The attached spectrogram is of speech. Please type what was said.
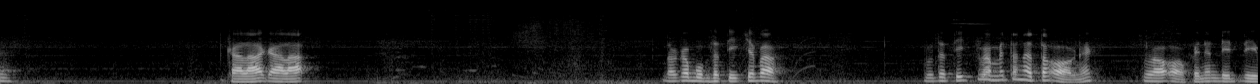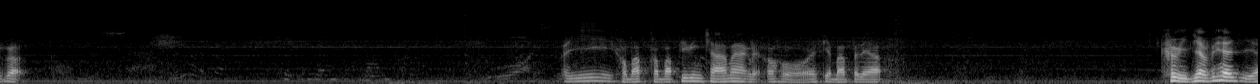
นกาละกาละแล้วก็บุมสติ๊กใช่ป่ะบุมสติ๊กว่าไม่ต้องน่าต้องออกนะ เราออกไปนั่นดีดีป่ะไอ้ขอบัฟขอบัฟพี่วิ่งช้ามากเลย โอ้โหเสียบัฟไปแล้วขวิดจะแพ้เสีย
